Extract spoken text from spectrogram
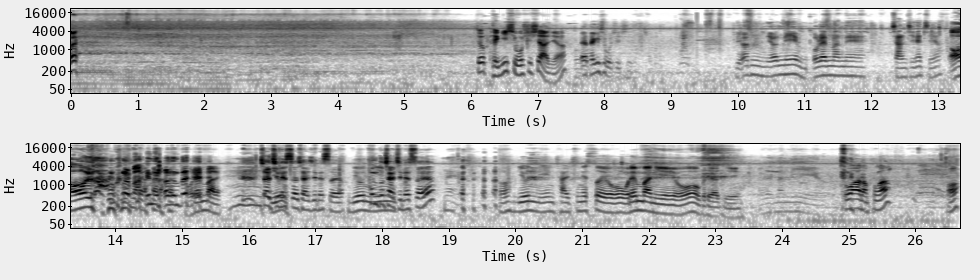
왜? 저 125cc 아니야? 네 125cc 리언, 리언님 오랜만에 잘 지냈지요? 아유 그걸 많이들 하는데 오랜만에. 잘 지냈어요 잘 지냈어요 리온님. 폼도 잘 지냈어요? 네 어, 니온님 잘 지냈어요. 오랜만이에요. 그래야지. 오랜만이에요 좋아, 남풍아? 어?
